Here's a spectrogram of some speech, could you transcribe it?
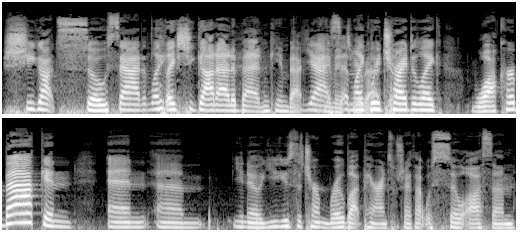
she got so sad. Like, Like she got out of bed and came back. yes. came And like we tried to like walk her back and, and, um, you know, you used the term robot parents, which I thought was so awesome.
